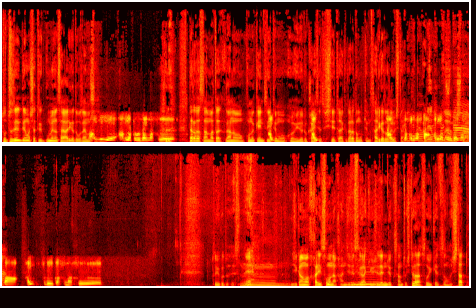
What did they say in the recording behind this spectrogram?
突然電話しちゃってごめんなさい。ありがとうございます。いえいえ、ありがとうございます。中田さん、また、あの、この件についても、はい、いろいろ解説していただけたらと思っています。ありがとうございました。わ、はい、かりました。ありがとうございました。はい、失礼いたします。ということですね。時間はかかりそうな感じですが、九州電力さんとしてはそういう決断をしたと、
